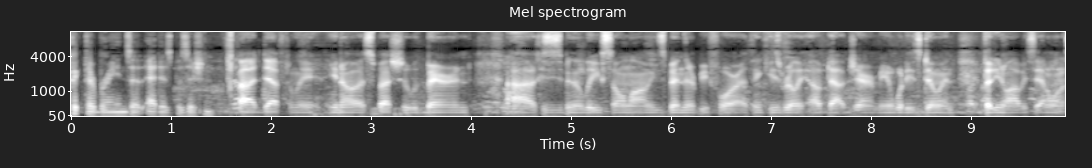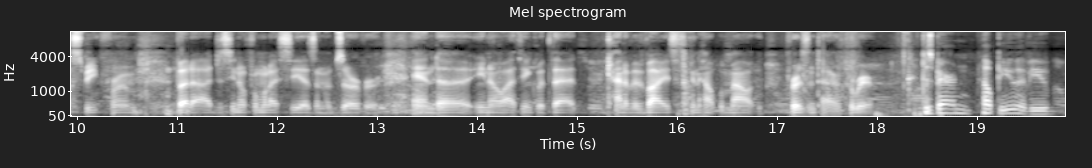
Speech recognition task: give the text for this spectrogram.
pick their brains at, at his position? Uh, definitely, you know, especially with Baron, because uh, he's been in the league so long. He's been there before. I think he's really helped out Jeremy and what he's doing. But you know, obviously, I don't want to speak for him, but uh, just you know, from what I see as an observer, and uh, you know, I think with that kind of advice, it's going to help him out for his entire career. Does Baron help you? Have you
